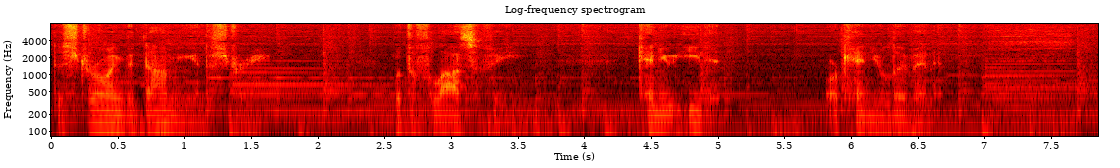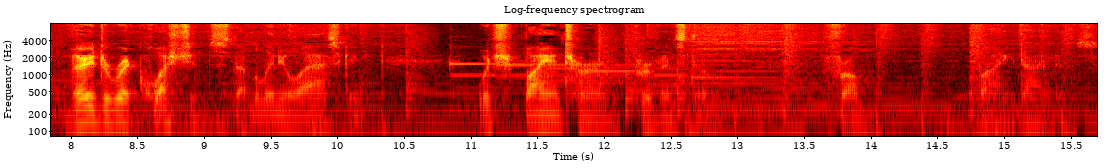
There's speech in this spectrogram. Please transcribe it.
destroying the diamond industry with the philosophy can you eat it or can you live in it? Very direct questions that millennial are asking, which by in turn prevents them from buying diamonds.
